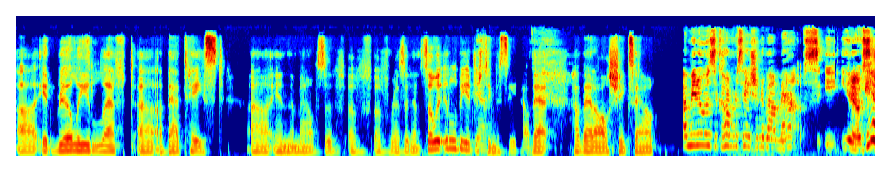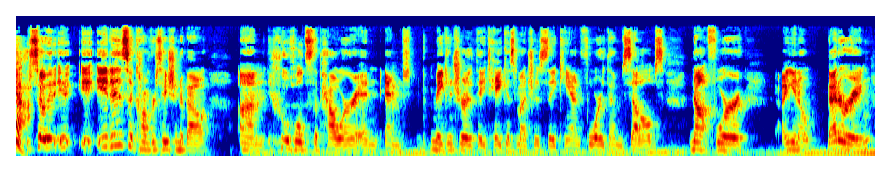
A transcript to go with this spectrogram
uh, it really left uh, a bad taste uh, in the mouths of, of, of residents. So it'll be interesting yeah. to see how that how that all shakes out. I mean, it was a conversation about maps, you know. So, yeah. So it, it it is a conversation about um, who holds the power and and making sure that they take as much as they can for themselves, not for you know bettering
